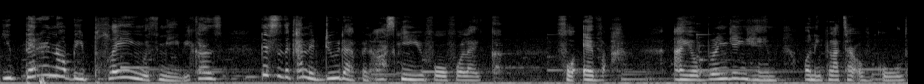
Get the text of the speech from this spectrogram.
you better not be playing with me because this is the kind of dude I've been asking you for for like forever. And you're bringing him on a platter of gold,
